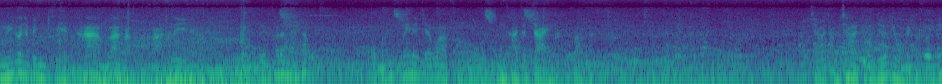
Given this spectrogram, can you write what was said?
รงนี้ก็จะเป็นเขตห้ามล่าสัตว์ป่าทะเลนะครับเดินเข้าด้านในครับ ผมไม่ไม่แน่ใจว่าเขามีค่าใช้จ่ายหรือเปล่านะชาวต่างชาติก็เยอะอยู่นะครับตอนนี้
